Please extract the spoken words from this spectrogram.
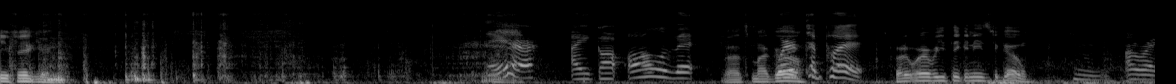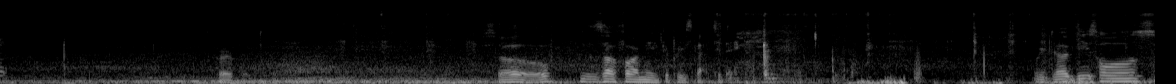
you figure? There. I got all of it. That's my girl. Where to put it? Put it wherever you think it needs to go. Hmm. All right. Perfect. So, this is how far me and Caprice got today. We dug these holes,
